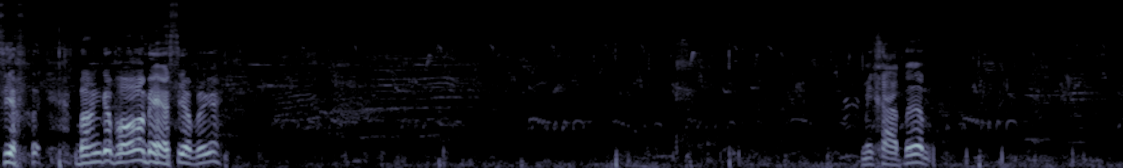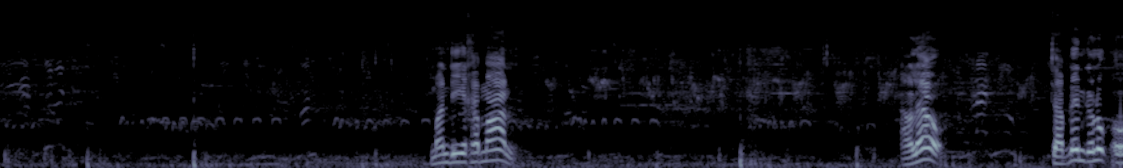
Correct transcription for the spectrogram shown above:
เสียบบังก็พอแหม่เสียบเลยไง ไม่ขาดเพิ่มมันดีครับม่อน เอาแล้ว จับเล่นกับลูกโอ้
